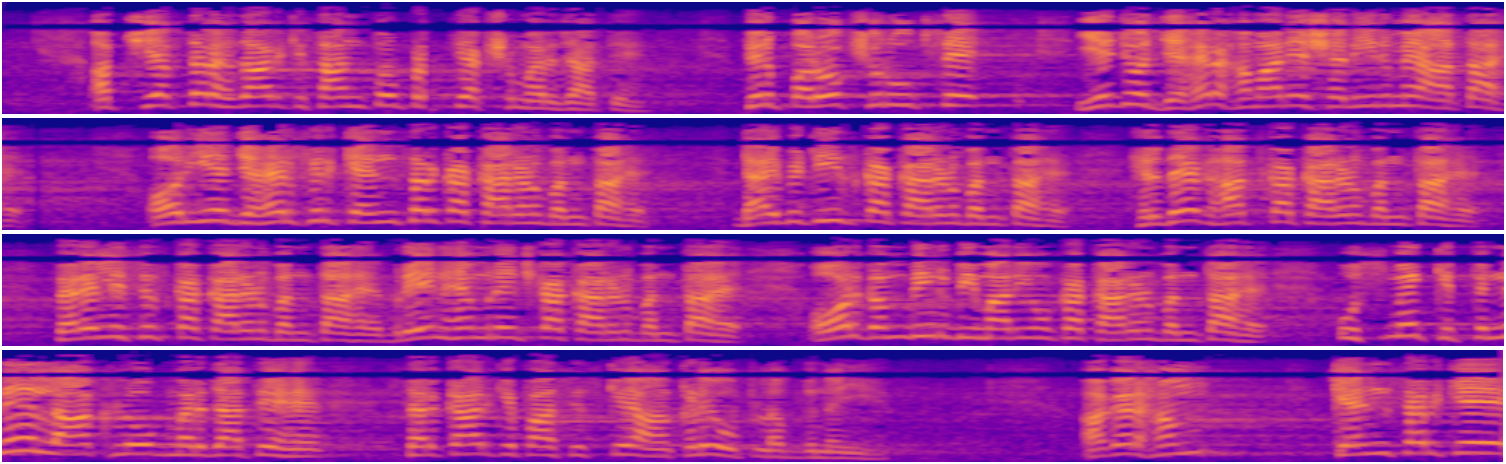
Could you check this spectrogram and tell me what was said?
अब छिहत्तर हज़ार किसान तो प्रत्यक्ष मर जाते हैं। फिर परोक्ष रूप से ये जो जहर हमारे शरीर में आता है और ये जहर फिर कैंसर का कारण बनता है, डायबिटीज़ का कारण बनता है हृदय घात का कारण बनता है, पैरालिसिस का कारण बनता है, ब्रेन हेमरेज का कारण बनता है, और गंभीर बीमारियों का कारण बनता है, उसमें कितने लाख लोग मर जाते हैं सरकार के पास इसके आंकड़े उपलब्ध नहीं है। अगर हम कैंसर के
